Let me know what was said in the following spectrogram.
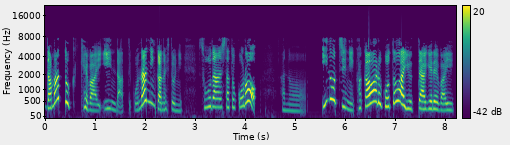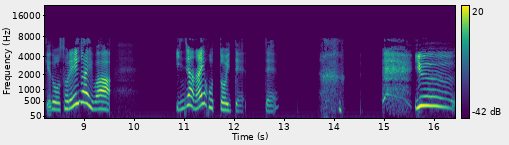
黙っとけばいいんだって、こう何人かの人に相談したところ、あの、命に関わることは言ってあげればいいけど、それ以外は、いいんじゃないほっといて、って いう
